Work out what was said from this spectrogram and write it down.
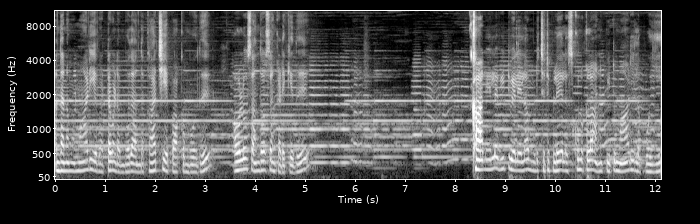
அந்த நம்ம மாடியை வட்டமிடும் போது அந்த காட்சியை பார்க்கும்போது அவ்வளோ சந்தோஷம் கிடைக்கிது. காலையில் வீட்டு வேலையெல்லாம் முடிச்சுட்டு பிள்ளைகளை ஸ்கூலுக்கெல்லாம் அனுப்பிட்டு மாடியில் போய்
